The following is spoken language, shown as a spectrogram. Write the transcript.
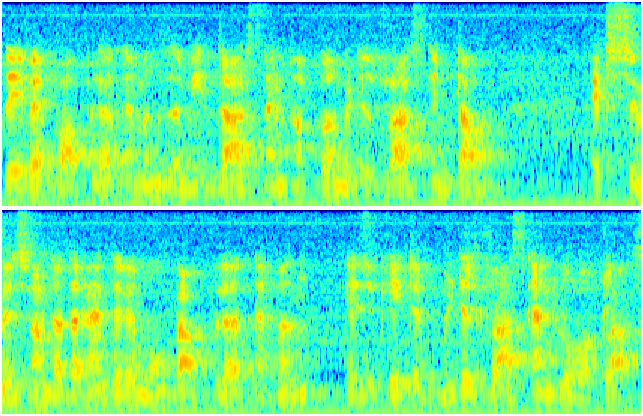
they were popular among zamindars and upper middle class in town. Extremists, on the other hand, they were more popular among educated middle class and lower class.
